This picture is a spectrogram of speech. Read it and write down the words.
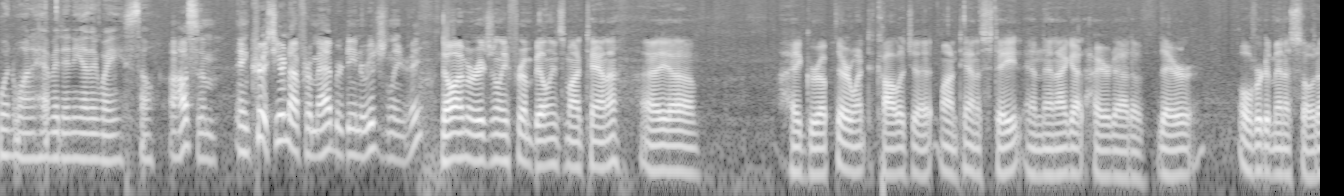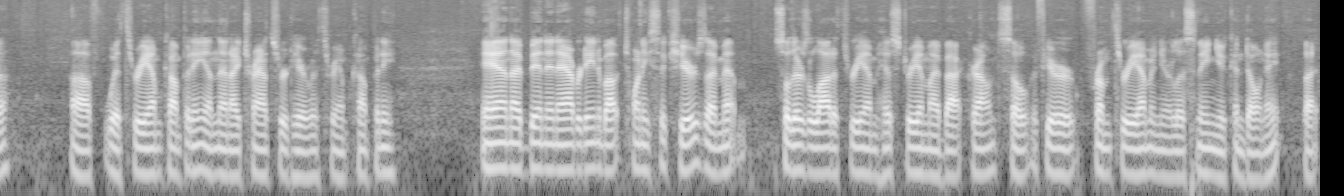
wouldn't want to have it any other way. So awesome. And Chris, you're not from Aberdeen originally, right? No, I'm originally from Billings, Montana. I uh, I grew up there, went to college at Montana State, and then I got hired out of there over to Minnesota uh, with 3M Company, and then I transferred here with 3M Company. And I've been in Aberdeen about 26 years. I met so there's a lot of 3M history in my background. So if you're from 3M and you're listening, you can donate. But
